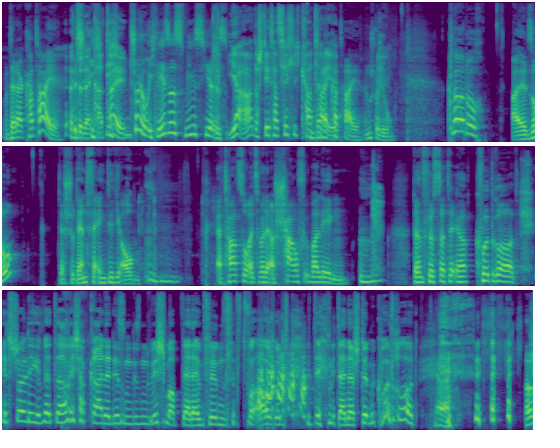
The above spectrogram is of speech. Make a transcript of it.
Unter der Kartei. Unter der Ich- Kartei. Ich, Entschuldigung, ich lese es, wie es hier ist. Ja, da steht tatsächlich Unter Kartei. der Kartei. Entschuldigung. Klar doch. Also, der Student verengte die Augen. Er tat so, als würde er scharf überlegen. Dann flüsterte er Quadrat. Entschuldige bitte, aber ich habe gerade diesen, diesen Wischmob, der da im Film sitzt, vor Augen und mit, der, mit deiner Stimme Quadrat. Ja. Ir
